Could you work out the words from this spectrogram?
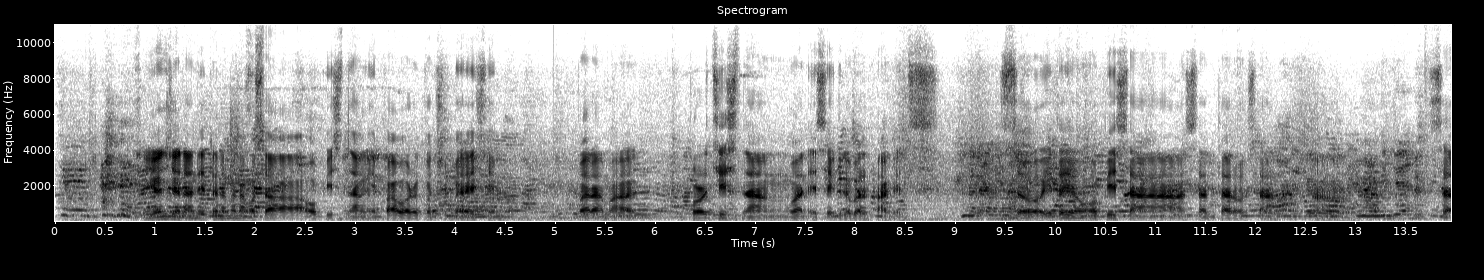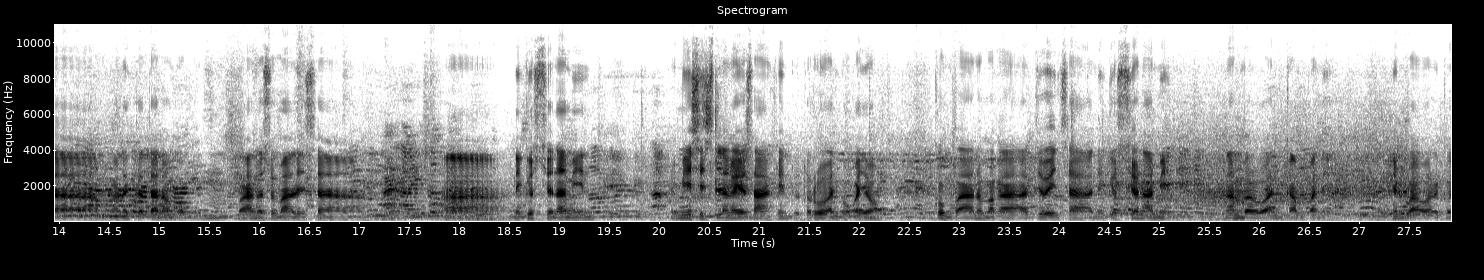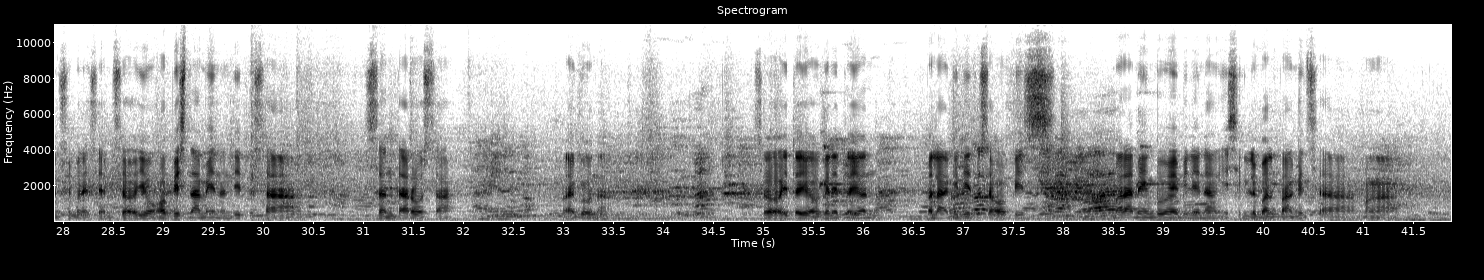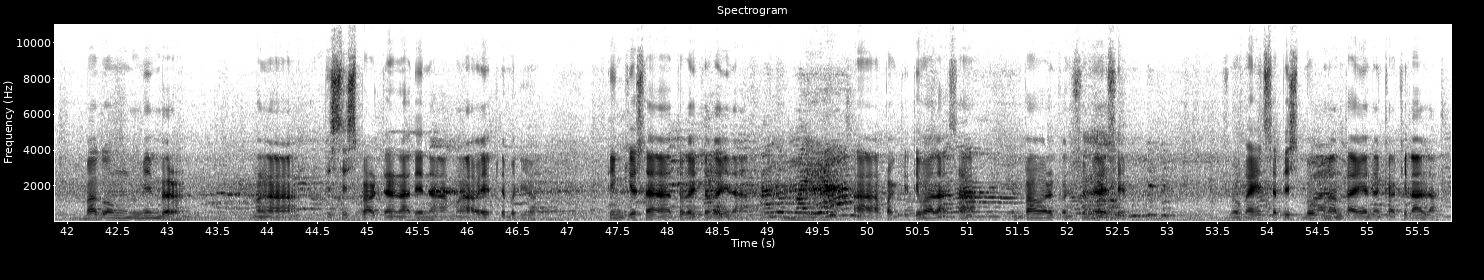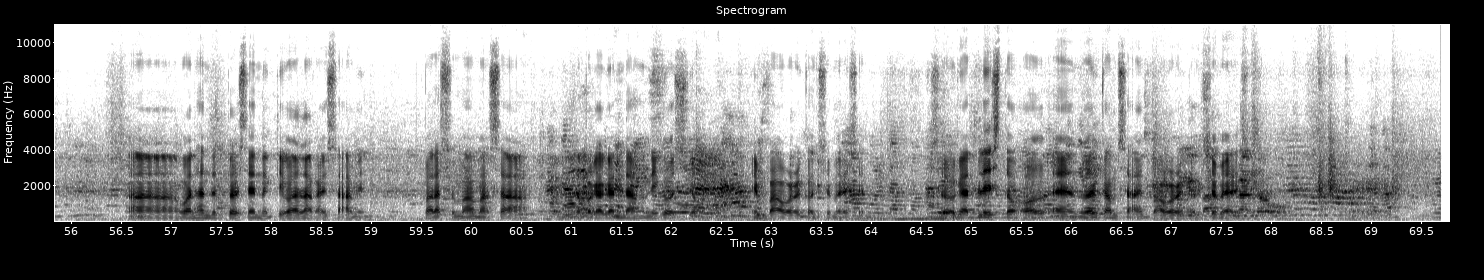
So siya, nandito naman ako sa office ng Empower Consumerism para mag-purchase ng 1SA Global Package. So ito yung office sa Santa Rosa. Ah, sa mga nagtatanong kung paano sumali sa ah, negosyo namin, message lang kayo sa akin, tuturuan ko kayo kung paano maka-join sa negosyo namin. Number one company, Empower Consumerism. So yung office namin nandito sa Santa Rosa, Laguna. So ito yung ganito yon palagi dito sa office. Maraming bumibili ng Easy Global Package sa mga bagong member, mga business partner natin na mga OFW. Thank you sa tuloy-tuloy na ah, pagtitiwala sa Empower Consumerism. So kahit sa Facebook lang tayo nagkakilala, ah, 100% nagtiwala kayo sa amin para sumama sa napakagandang negosyo Empower Consumerism. So God bless to all and welcome sa Empower Consumerism.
